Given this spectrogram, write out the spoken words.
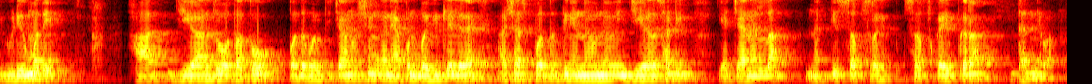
व्हिडिओमध्ये हा जी आर जो होता तो पदभरतीच्या अनुषंगाने आपण बघितलेला आहे. अशाच पद्धतीने नवनवीन जी आरसाठी या चॅनलला नक्कीच सबस्क्राईब सबस्क्राईब करा. धन्यवाद.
